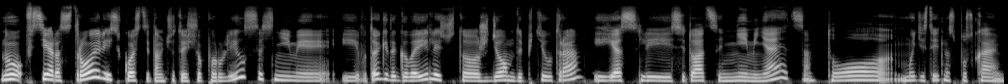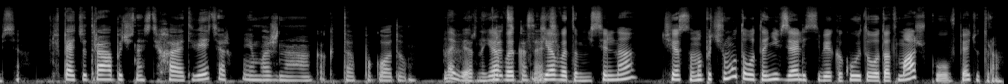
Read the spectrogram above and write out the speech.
Ну, все расстроились, Костя там что-то еще порулился с ними, и в итоге договорились, что ждем до 5 утра, и если ситуация не меняется, то мы действительно спускаемся. В 5 утра обычно стихает ветер, и можно как-то погоду. Наверное, я в, эт- Предсказать. я в этом не сильна, честно. Но почему-то вот они взяли себе какую-то вот отмашку в 5 утра.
